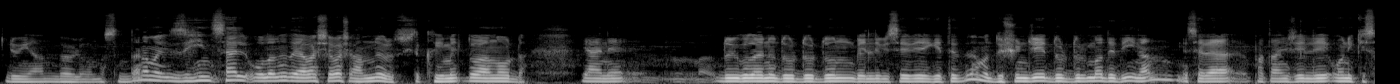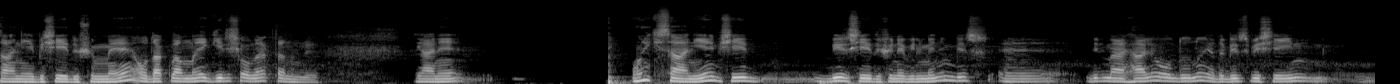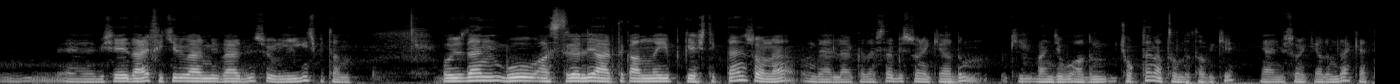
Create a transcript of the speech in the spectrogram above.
Dünyanın böyle olmasından ama zihinsel olanı da yavaş yavaş anlıyoruz. İşte kıymetli olan orada. Yani duygularını durdurdun, belli bir seviyeye getirdin ama düşünceyi durdurma dediğin an mesela Patanjali 12 saniye bir şeyi düşünmeye, odaklanmaya giriş olarak tanımlıyor. Yani 12 saniye bir şeyi bir şeyi düşünebilmenin bir e, bir merhale olduğunu ya da bir bir şeyin e, bir şeye dair fikir vermi, verdiğini söylüyor. İlginç bir tanım. O yüzden bu astrali artık anlayıp geçtikten sonra değerli arkadaşlar bir sonraki adım ki bence bu adım çoktan atıldı tabii ki. Yani bir sonraki adım derken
